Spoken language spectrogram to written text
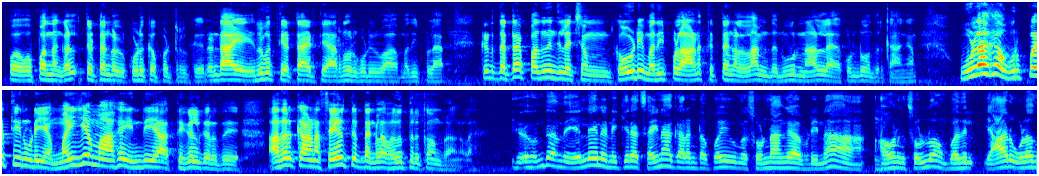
இப்போ ஒப்பந்தங்கள் திட்டங்கள் கொடுக்கப்பட்டிருக்கு. ரெண்டாயிரம் இருபத்தி எட்டாயிரத்தி அறநூறு கோடி ரூபா மதிப்பில். கிட்டத்தட்ட பதினஞ்சு லட்சம் கோடி மதிப்பிலான திட்டங்கள் எல்லாம் இந்த நூறு நாளில் கொண்டு வந்திருக்காங்க. உலக உற்பத்தியினுடைய மையமாக இந்தியா திகழ்கிறது. அதற்கான செயல் திட்டங்களை வகுத்திருக்கோங்கிறாங்களே. இதை வந்து அந்த எல்லையில் நிற்கிற சைனாக்காரன்ட்ட போய் இவங்க சொன்னாங்க அப்படின்னா அவனுக்கு சொல்லுவான் பதில் யார் உலக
